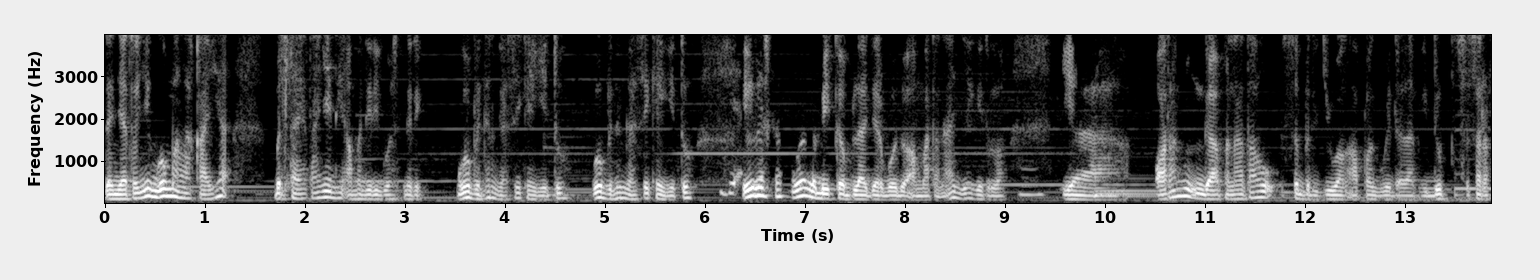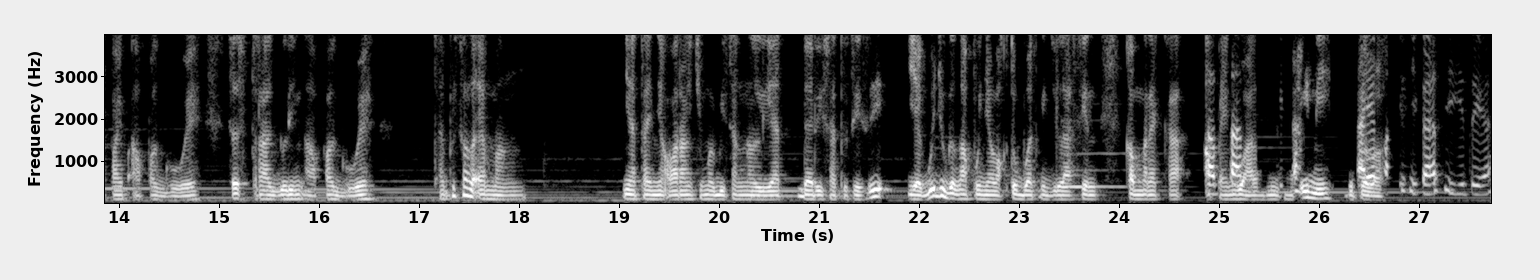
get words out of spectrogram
dan jatuhnya gue malah kayak bertanya-tanya nih sama diri gue sendiri gue bener gak sih kayak gitu? Gue bener gak sih kayak gitu? Ya, ya udah sekarang gue lebih ke belajar bodoh amatan aja gitu loh. Hmm. ya orang nggak pernah tahu seberjuang apa gue dalam hidup sesurvive apa gue se-struggling apa gue. Tapi kalau emang nyatanya orang cuma bisa ngelihat dari satu sisi ya gue juga nggak punya waktu buat ngejelasin ke mereka apa yang gue alami saat ini gitu loh. klarifikasi gitu ya.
